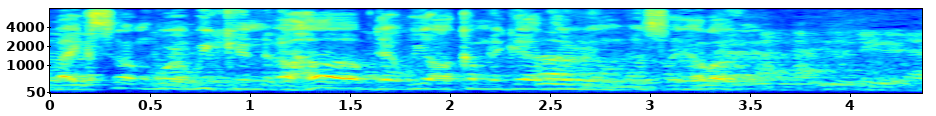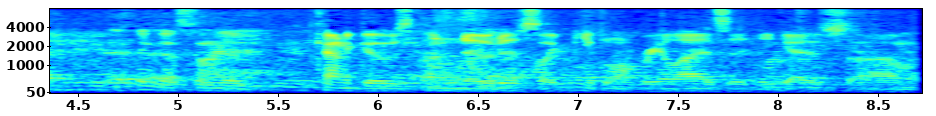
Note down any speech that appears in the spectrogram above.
like something where we can, a hub that we all come together and, and say hello. I think that's something kind of goes unnoticed. Like people don't realize that you guys um,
